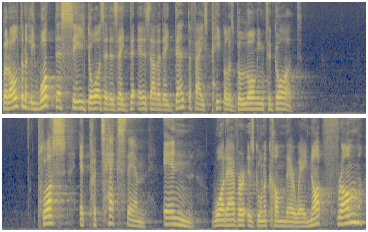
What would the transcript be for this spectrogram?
But ultimately, what this seal does it is, is that it identifies people as belonging to God. Plus, it protects them in whatever is going to come their way. Not from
